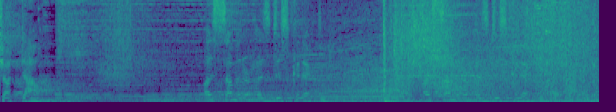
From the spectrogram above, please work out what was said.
Shut down. A summoner has disconnected. A summoner has disconnected.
